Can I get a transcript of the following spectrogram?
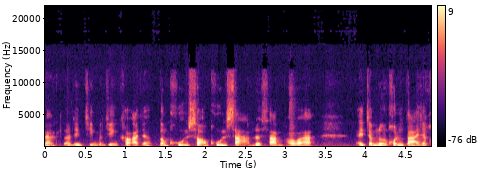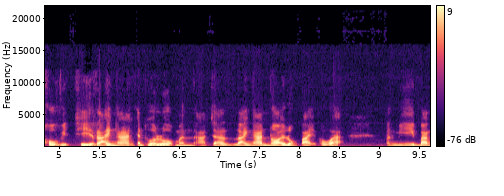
ครันะบแล้วจริงๆจริงๆเขาอาจจะต้องคูณสองคูณสามด้วยซ้ำเพราะว่าไอ้จำนวนคนตายจากโควิด ที่รายงานกันทั่วโลกมันอาจจะรายงานน้อยลงไป เพราะว่ามันมีบาง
